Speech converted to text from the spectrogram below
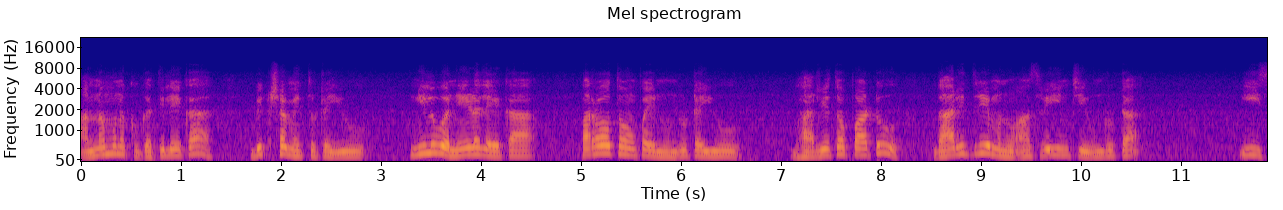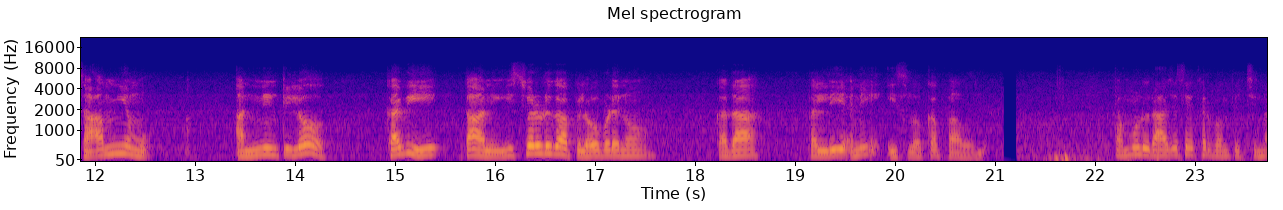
అన్నమునకు గతిలేక భిక్షమెత్తుటయు నిలువ నీడలేక పర్వతంపై నుండుటయు భార్యతో పాటు దారిద్ర్యమును ఆశ్రయించి ఉండుట ఈ సామ్యము అన్నింటిలో కవి తాను ఈశ్వరుడిగా పిలువబడను కదా తల్లి అని ఈ శ్లోక భావము. తమ్ముడు రాజశేఖర్ పంపించిన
